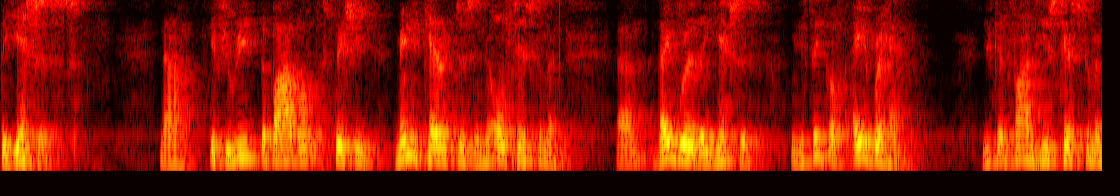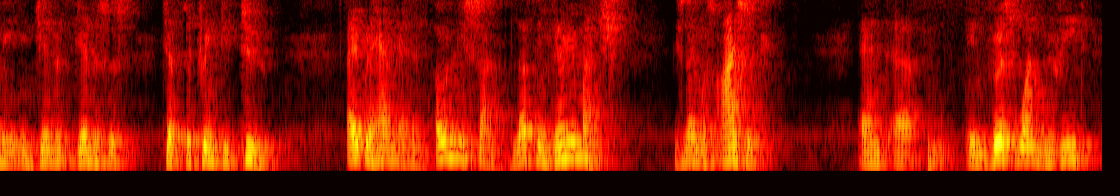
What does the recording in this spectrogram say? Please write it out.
yeses. Now, if you read the Bible, especially many characters in the Old Testament, um, they were the yeses. When you think of Abraham, you can find his testimony in Gen Genesis chapter 22. Abraham had an only son. He loved him very much. His name was Isaac. And uh, in verse 1, we read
